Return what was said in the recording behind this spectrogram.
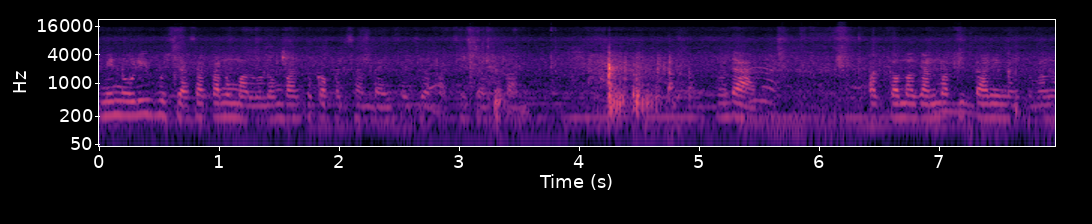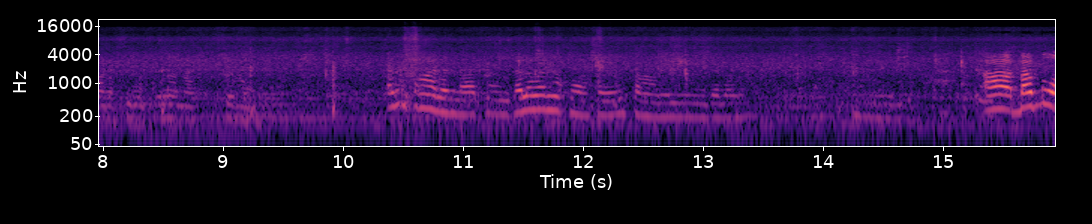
Minulibo siya sa kanong malulang banto kapag sanday sa sa siyam. No, dahil pagkamagan mapitanin ng mga nasinupunan na tulong. Anong pangalan natin? Dalawa na kayo. Anong pangalan yung dalawa? Ah, Babo,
